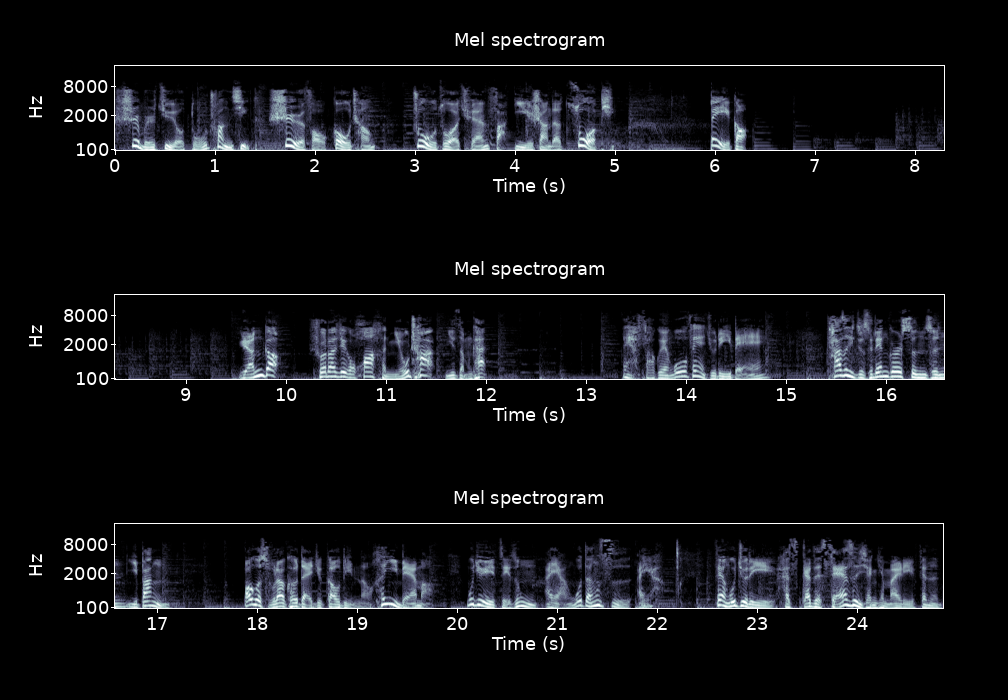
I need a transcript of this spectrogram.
是不是具有独创性？是否构成著作权法意义上的作品？被告、原告说到这个花很牛叉，你怎么看？哎呀，法官，我反正觉得一般。他这个就是两根绳绳一绑，包个塑料口袋就搞定了，很一般嘛。我觉得这种，哎呀，我当时，哎呀。反正我觉得还是该在三圣乡去买的。反正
